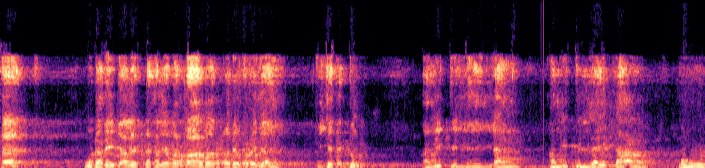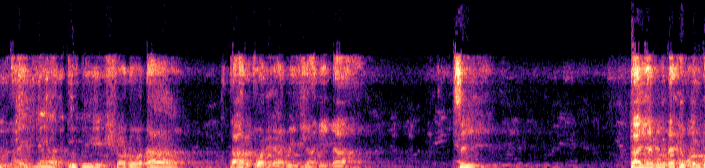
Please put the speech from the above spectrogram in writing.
ফ্যান ওনার এই ডালেরটা খালি আমার বারবার মনে পড়ে যায়। কি জানেন তো? আলিপিল্লাইলা আলিপিল্লাইলা ও লাইলা, তুমি শোনো না, তারপরে আমি জানি না। সেই, তাই আমি ওনাকে বলব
